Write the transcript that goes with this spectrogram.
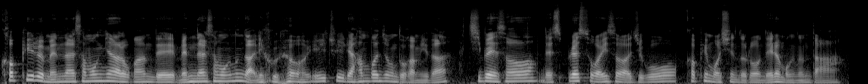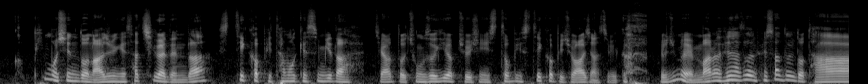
커피를 맨날 사 먹냐라고 하는데 맨날 사 먹는 거 아니고요. 일주일에 한 번 정도 갑니다. 집에서 네스프레소가 있어가지고 커피 머신으로 내려 먹는다. 커피 머신도 나중에 사치가 된다. 스틱커피 타 먹겠습니다. 제가 또 중소기업 출신이 스토비 스틱커피 좋아하지 않습니까? 요즘에 웬만한 회사들 회사들도 다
